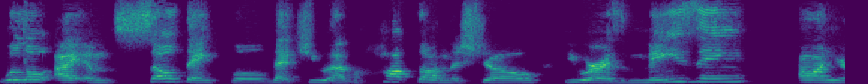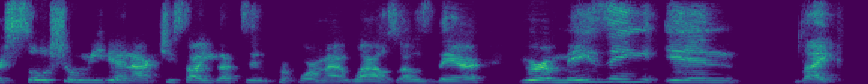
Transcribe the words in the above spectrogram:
Willow, I am so thankful that you have hopped on the show. You are as amazing on your social media. And I actually saw you got to perform at WOW, so I was there. You're amazing in like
